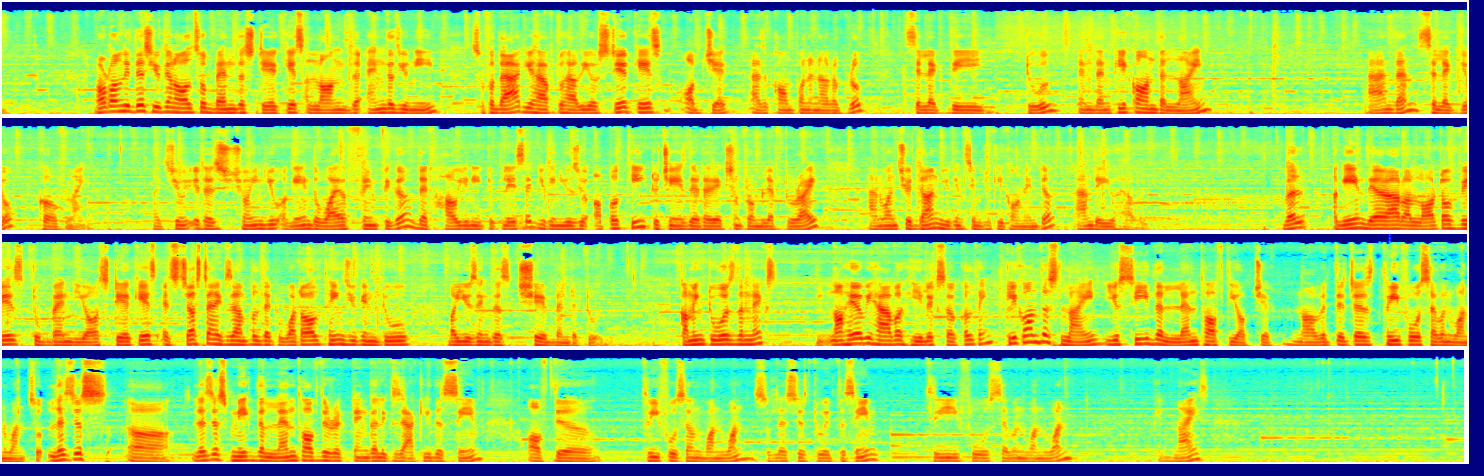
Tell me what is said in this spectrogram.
Not only this, you can also bend the staircase along the angles you need. So for that, you have to have your staircase object as a component or a group. Select the tool and then click on the line and then select your curve line. It is showing you again the wireframe figure that how you need to place it. You can use your upper key to change the direction from left to right. And once you're done, you can simply click on enter and there you have it. Well, again, there are a lot of ways to bend your staircase. It's just an example that what all things you can do by using this shape bender tool. Coming towards the next, now here we have a helix circle thing. Click on this line, you see the length of the object. Now with it is 34711. So let's just uh, let's just make the length of the rectangle exactly the same of the 34711. So let's just do it the same 34711. Okay, nice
